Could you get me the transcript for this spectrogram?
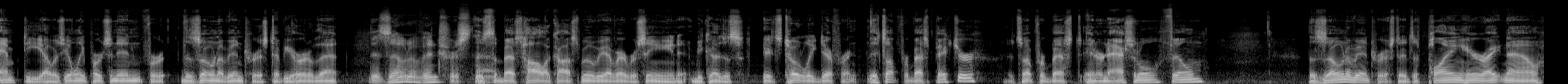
empty. I was the only person in for the Zone of Interest. Have you heard of that? The zone of interest. It's the best Holocaust movie I've ever seen because it's totally different. It's up for Best Picture. It's up for Best International Film. The Zone of Interest. It's playing here right now,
